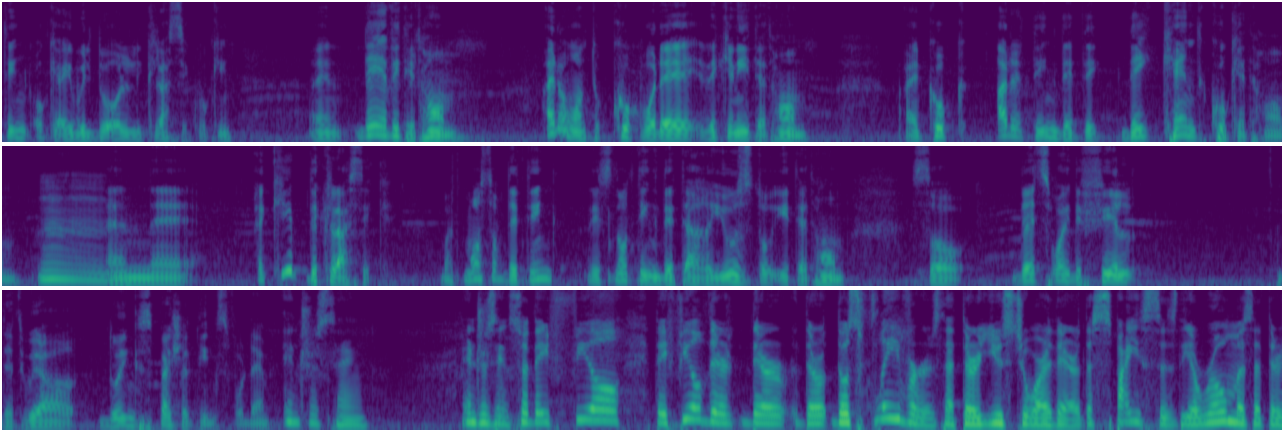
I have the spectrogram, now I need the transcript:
think okay, I will do only classic cooking. And they have it at home. I don't want to cook what they, they can eat at home. I cook other things that they, they can't cook at home. And uh, I keep the classic. But most of the things, it's nothing that are used to eat at home. So that's why they feel that we are doing special things for them. Interesting. Interesting. So they feel they feel their, their their those flavors that they're used to are there, the spices, the aromas that they're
